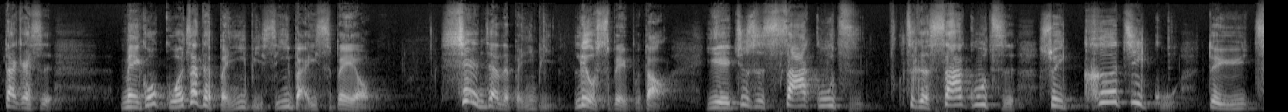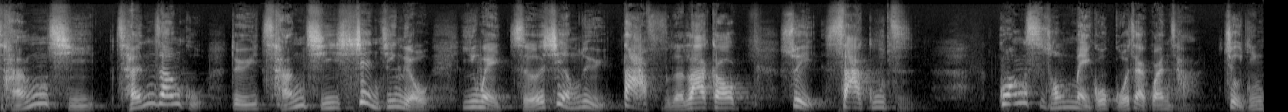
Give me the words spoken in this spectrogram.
大概是美国国债的本益比是一百一十倍哦，现在的本益比六十倍不到，也就是杀估值，这个杀估值，所以科技股对于长期成长股，对于长期现金流，因为折现率大幅的拉高，所以杀估值，光是从美国国债观察就已经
